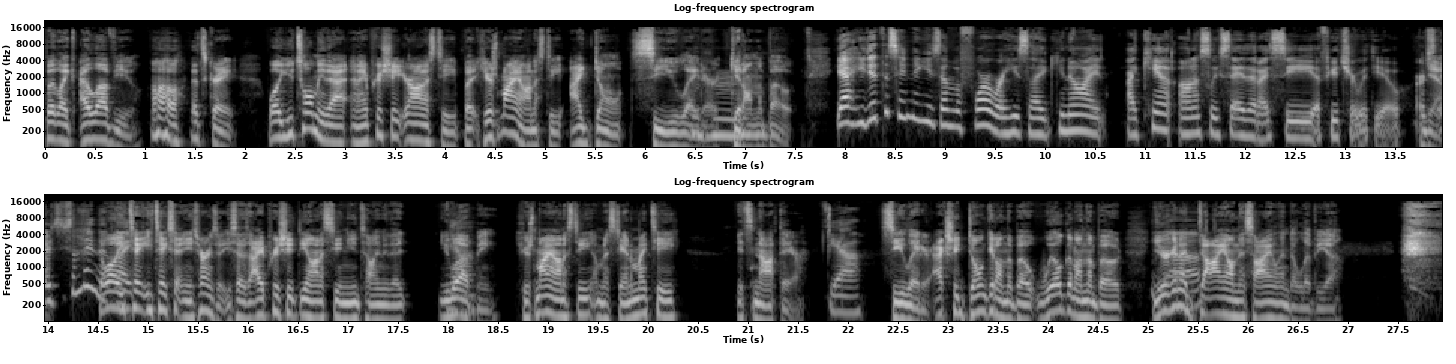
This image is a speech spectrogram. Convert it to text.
But like, I love you. Oh, that's great. Well, you told me that, and I appreciate your honesty. But here's my honesty: I don't see you later. Mm-hmm. Get on the boat. yeah. He did the same thing he's done before, where he's like, you know, I I can't honestly say that I see a future with you, or Yeah. it's something that Well, like, he, ta- he takes it and he turns it. He says, "I appreciate the honesty and you telling me that you Yeah. love me. Here's my honesty. I'm going to stand on my tea. It's not there. yeah. See you later. Actually, don't get on the boat. We'll get on the boat. You're Yeah. going to die on this island, Olivia.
